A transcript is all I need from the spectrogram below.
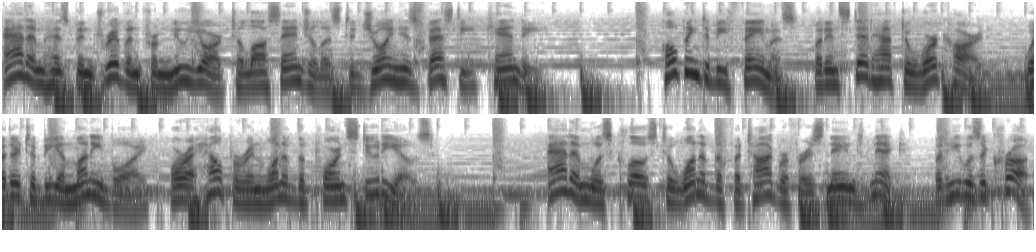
Adam has been driven from New York to Los Angeles to join his bestie, Candy. Hoping to be famous, but instead have to work hard, whether to be a money boy or a helper in one of the porn studios. Adam was close to one of the photographers named Nick, but he was a crook.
